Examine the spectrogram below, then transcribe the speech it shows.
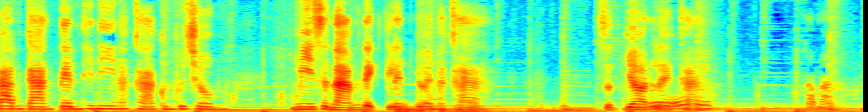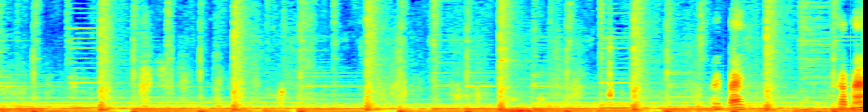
ลานกลางเต็นท์ที่นี่นะคะ คุณผู้ชมมีสนามเด็กเล่นด้วยนะคะ สุดยอดเลยค่ะโลับมาไม่ไป กลับมา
